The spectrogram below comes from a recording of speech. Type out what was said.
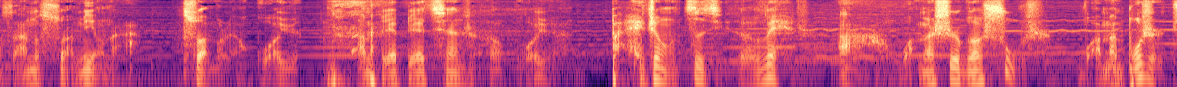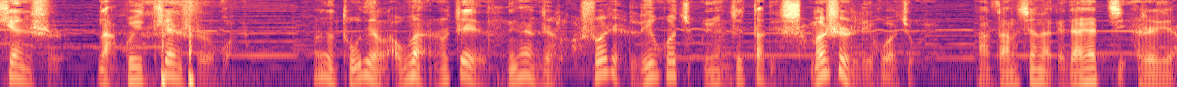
咱们算命的啊算不了国运，咱们别别牵扯到国运，摆正自己的位置啊。我们是个术士，我们不是天师，那归天师管。那徒弟老问说：“这您看这老说这离火九运，这到底什么是离火九运啊？”咱们现在给大家解释一下。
